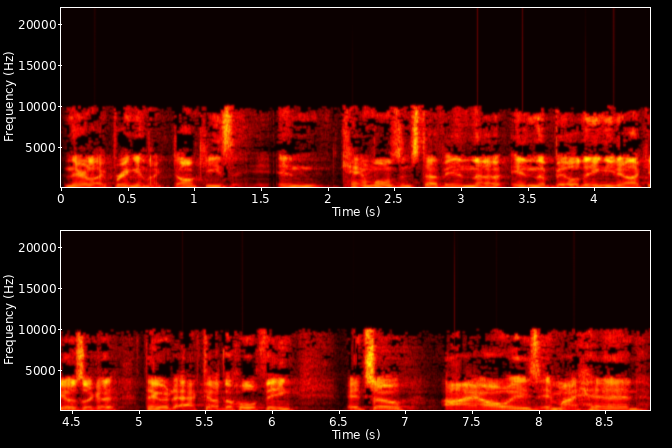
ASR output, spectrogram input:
and they're like bringing like donkeys and camels and stuff in the in the building. You know, like it was like a they would act out the whole thing. And so I always in my head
